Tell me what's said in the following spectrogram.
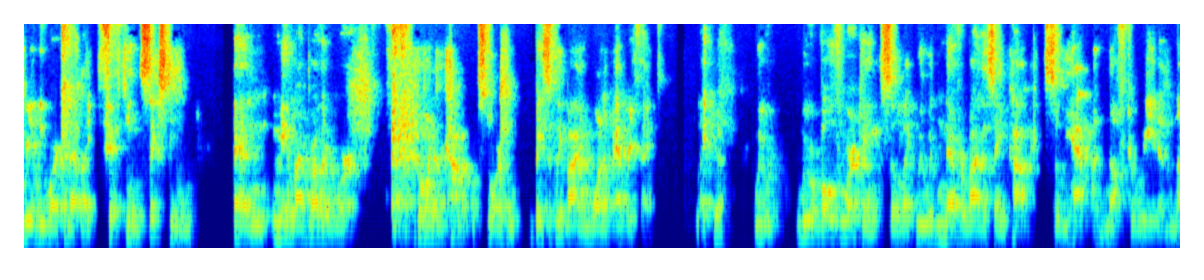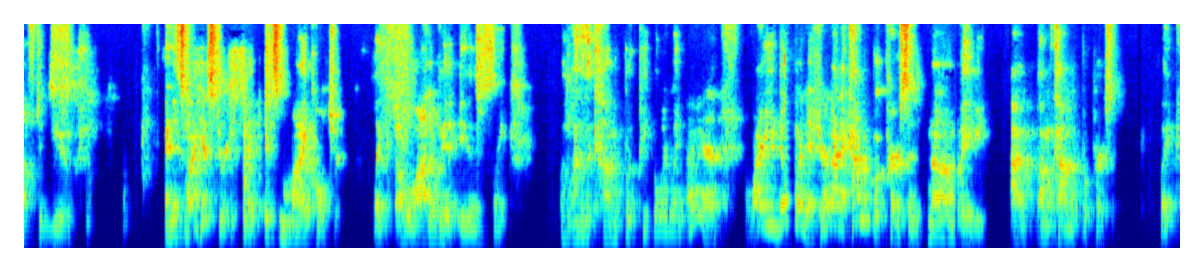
really working at like 15, 16 and me and my brother were going to the comic book stores and basically buying one of everything. Like yeah. we were we were both working, so like we would never buy the same comic. So we had enough to read and enough to do. And it's my history. Like it's my culture. Like a lot of it is like a lot of the comic book people are like, oh, why are you doing this? You're not a comic book person. No, baby. I'm I'm a comic book person. Like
